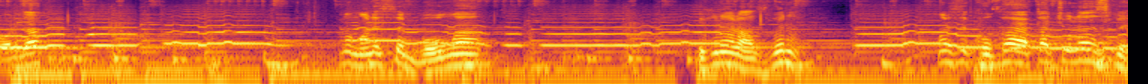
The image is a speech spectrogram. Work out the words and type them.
বড়দা? মানে স্যার বৌমা? এখানে আর আসবে না। মানে স্যার খোকা একা চলে আসবে।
